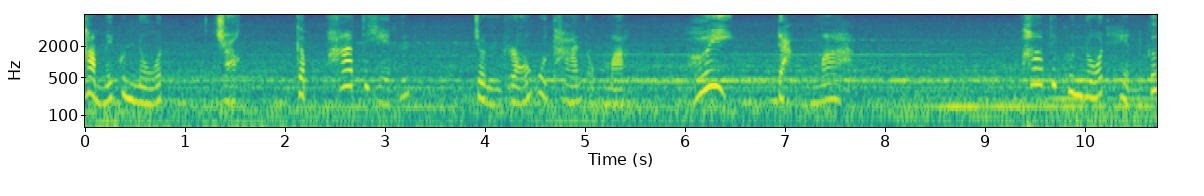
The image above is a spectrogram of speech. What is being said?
ทำให้คุณโน้ตช็อกกับภาพที่เห็น จนร้องอุทานออกมา เฮ้ย ดังมาก ภาพที่คุณโน้ตเห็นก็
